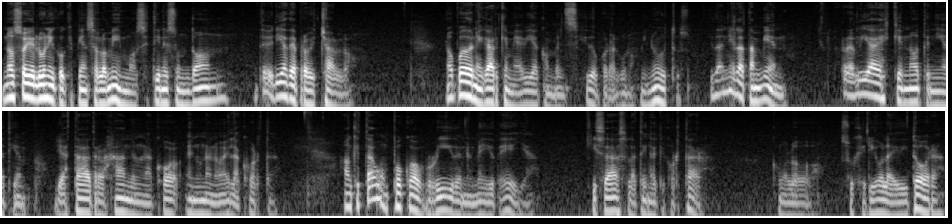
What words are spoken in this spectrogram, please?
No soy el único que piensa lo mismo. Si tienes un don, deberías de aprovecharlo. No puedo negar que me había convencido por algunos minutos, y Daniela también. La realidad es que no tenía tiempo. Ya estaba trabajando en una, en una novela corta, aunque estaba un poco aburrido en el medio de ella. Quizás la tenga que cortar, como lo sugirió la editora.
